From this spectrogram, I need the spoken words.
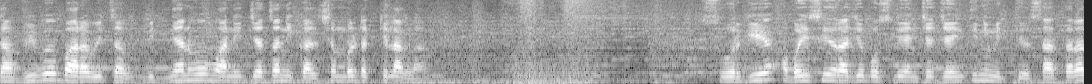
दहावी व बारावीचा विज्ञान व वाणिज्याचा निकाल शंभर टक्के लागला. स्वर्गीय अभयसिंहराजे भोसले यांच्या जयंतीनिमित्त सातारा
